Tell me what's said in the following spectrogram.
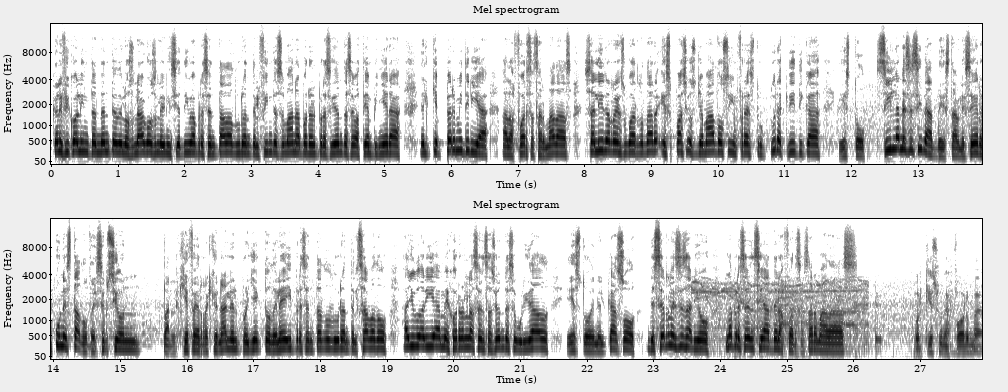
calificó el intendente de Los Lagos la iniciativa presentada durante el fin de semana por el presidente Sebastián Piñera, el que permitiría a las Fuerzas Armadas salir a resguardar espacios llamados infraestructura crítica, esto sin la necesidad de establecer un estado de excepción. Para el jefe regional, el proyecto de ley presentado durante el sábado ayudaría a mejorar la sensación de seguridad, esto en el caso de ser necesario la presencia de las Fuerzas Armadas. Porque es una forma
